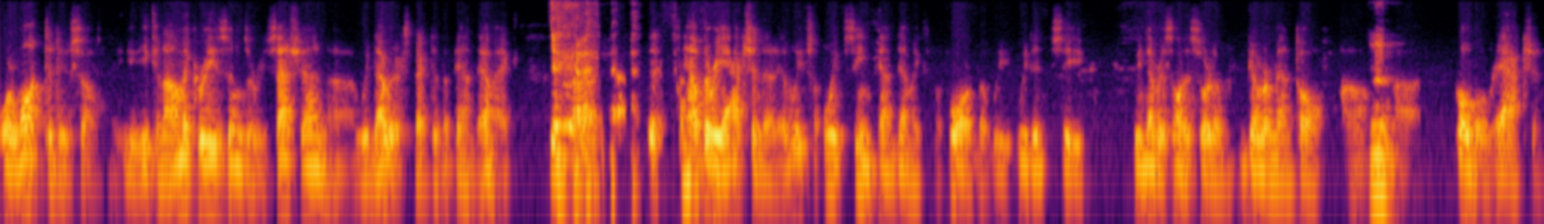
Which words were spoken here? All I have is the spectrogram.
or want to do so. E- Economic reasons, a recession. Uh, we never expected the pandemic have the reaction that it- we've we've seen pandemics before, but we we didn't see we never saw this sort of governmental uh, Mm. Global reaction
